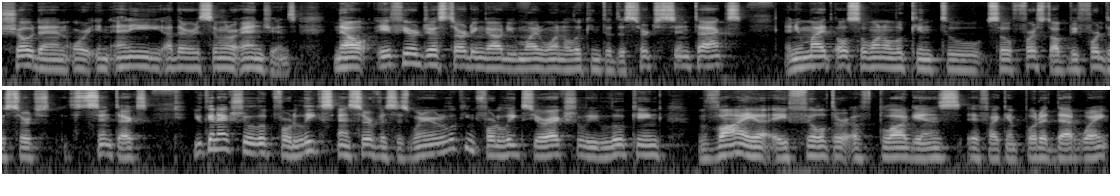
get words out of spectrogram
Shodan or in any other similar engines. Now, if you're just starting out, you might want to look into the search syntax and you might also want to look into, so first off, before the search syntax, you can actually look for leaks and services. When you're looking for leaks, you're actually looking via a filter of plugins, if I can put it that way.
